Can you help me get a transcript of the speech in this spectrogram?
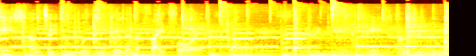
peace unto you if you're willing to fight for it. Peace unto you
